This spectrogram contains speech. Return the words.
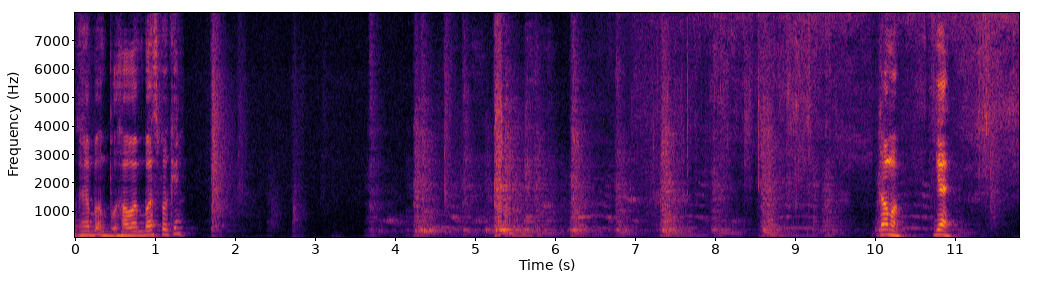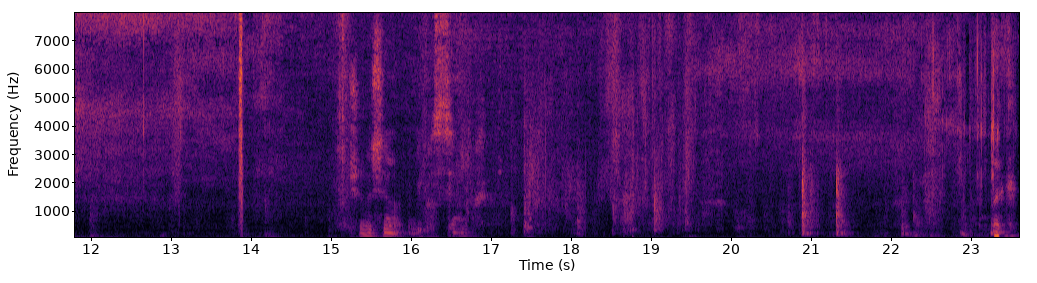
Ne bu hava bas bakayım. Tamam. Gel. Şu ışığını bir basayım. Bak.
